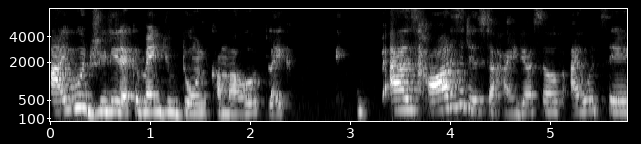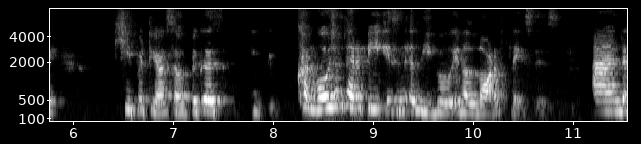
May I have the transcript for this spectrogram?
i would really recommend you don't come out like as hard as it is to hide yourself i would say keep it to yourself because conversion therapy isn't illegal in a lot of places. And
